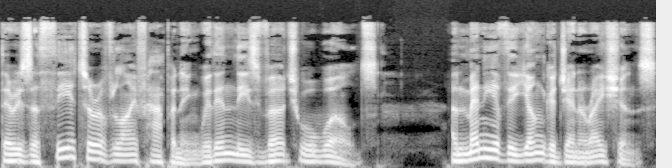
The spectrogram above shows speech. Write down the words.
There is a theatre of life happening within these virtual worlds, and many of the younger generations,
